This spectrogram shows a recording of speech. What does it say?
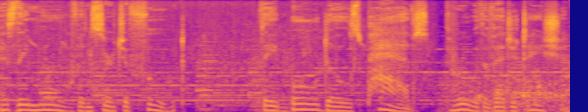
As they move in search of food, they bulldoze paths through the vegetation.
